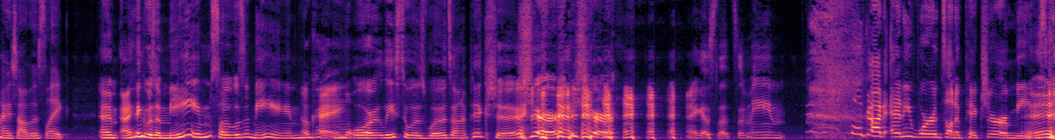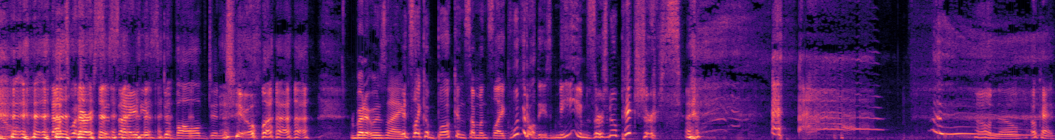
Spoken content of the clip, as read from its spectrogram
I saw this like, um, I think it was a meme, so it was a meme. Okay. Or at least it was words on a picture. Sure, sure. I guess that's a meme. Oh God, any words on a picture are memes now. That's what our society has devolved into. But it was like, it's like a book, and someone's like, "Look at all these memes. There's no pictures." oh no. Okay.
